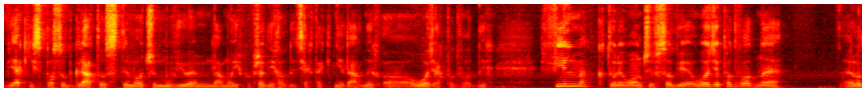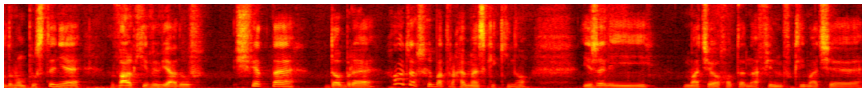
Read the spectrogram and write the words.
w jakiś sposób gra to z tym, o czym mówiłem na moich poprzednich audycjach, tak niedawnych, o, o łodziach podwodnych. Film, który łączy w sobie łodzie podwodne, lodową pustynię, walki wywiadów. Świetne, dobre, chociaż chyba trochę męskie kino. Jeżeli macie ochotę na film w klimacie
